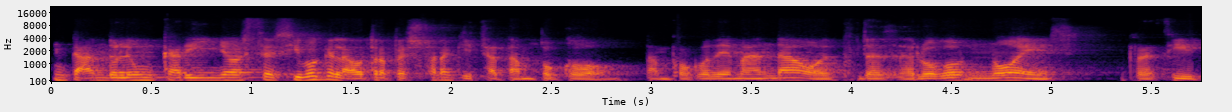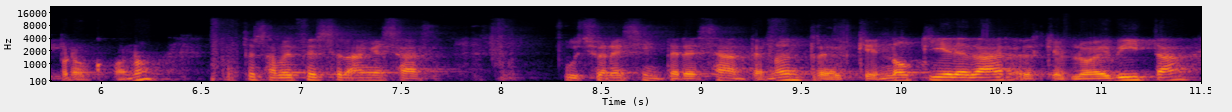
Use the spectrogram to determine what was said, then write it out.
dándole un cariño excesivo que la otra persona quizá tampoco, tampoco demanda o desde luego no es recíproco, ¿no? Entonces a veces se dan esas fusiones interesantes, ¿no? Entre el que no quiere dar, el que lo evita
